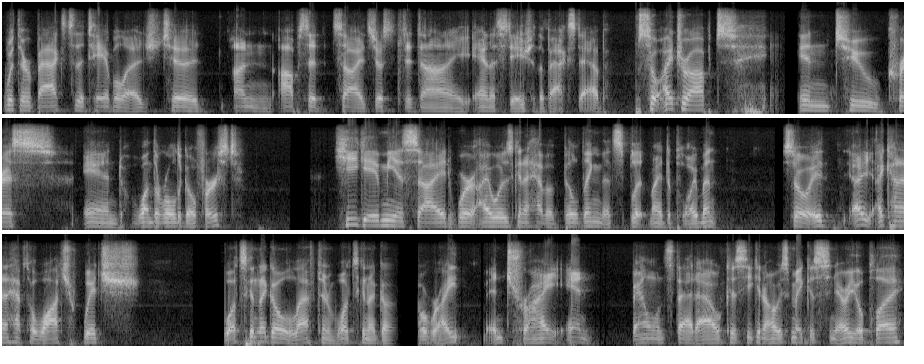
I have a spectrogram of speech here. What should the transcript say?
with their backs to the table edge to on opposite sides just to deny Anastasia the backstab. So I dropped into Chris and won the roll to go first. He gave me a side where I was going to have a building that split my deployment. So it I, I kind of have to watch which what's going to go left and what's going to go right and try and balance that out because he can always make a scenario play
